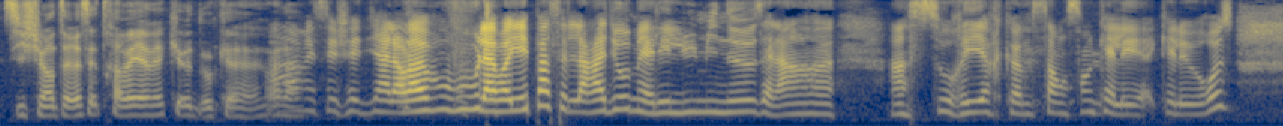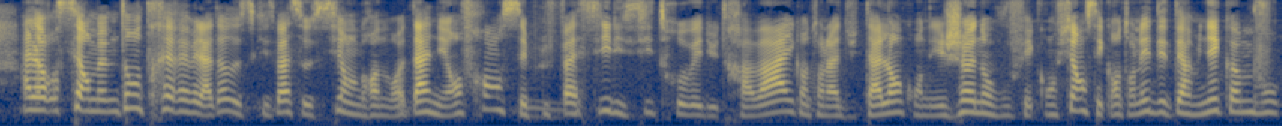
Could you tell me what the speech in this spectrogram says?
si je suis intéressée de travailler avec eux. Donc euh, voilà. Ah mais c'est génial. Alors là, vous vous la voyez pas, c'est de la radio, mais elle est lumineuse, elle a un, un sourire comme ça, on sent qu'elle est qu'elle est heureuse. Alors c'est en même temps très révélateur de ce qui se passe aussi en Grande-Bretagne et en France. C'est plus facile ici de trouver du travail quand on a du talent, qu'on est jeune, on vous fait confiance et quand on est déterminé comme vous.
